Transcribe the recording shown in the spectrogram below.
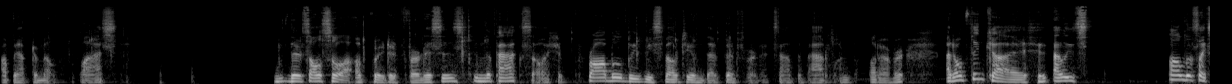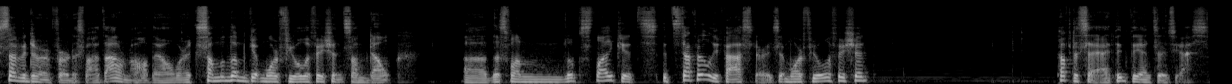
Probably have to melt glass. There's also uh, upgraded furnaces in the pack, so I should probably be smelting the good furnace, not the bad one, but whatever. I don't think, uh, at least, well, there's like seven different furnace mods. I don't know how they all work. Some of them get more fuel efficient, some don't. Uh, this one looks like it's it's definitely faster. Is it more fuel efficient? Tough to say. I think the answer is yes.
